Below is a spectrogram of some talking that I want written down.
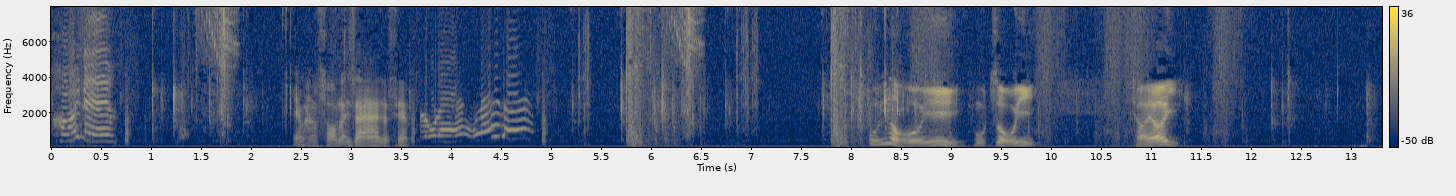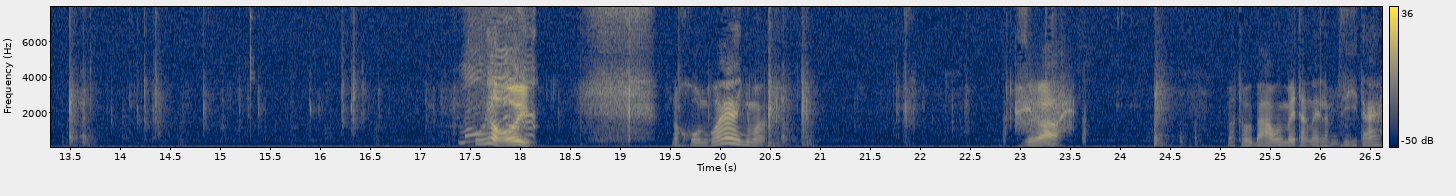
Khói nè em hàng xóm lại ra cho xem. Úi rồi hụt rồi. Trời ơi. Úi rồi nó khôn quá nhưng mà dừa. Mà thôi báo với mấy thằng này làm gì ta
